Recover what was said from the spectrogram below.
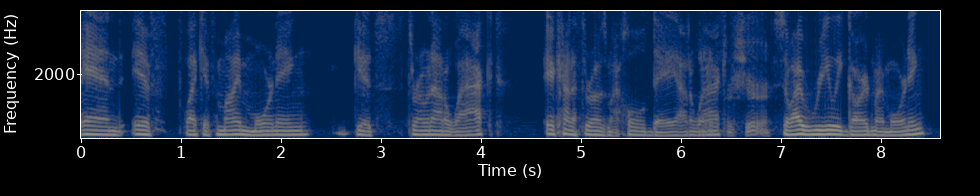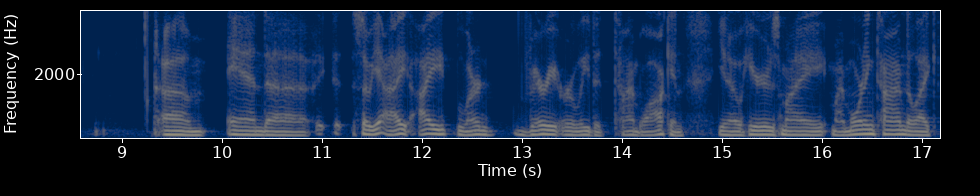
and if like if my morning gets thrown out of whack, it kind of throws my whole day out of Oh, whack. for sure. So I really guard my morning. Um, and uh, so yeah, I, I learned very early to time block, and you know, here's my my morning time to like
